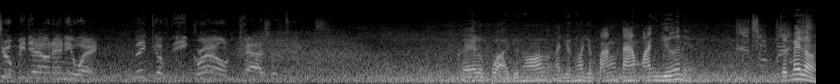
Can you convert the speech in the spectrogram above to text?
shoot me down anyway. Think of the ground casualties. Thế là của anh Ho, à, anh Ho chụp bắn tam bắn dưới nè. Trên mấy lần.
